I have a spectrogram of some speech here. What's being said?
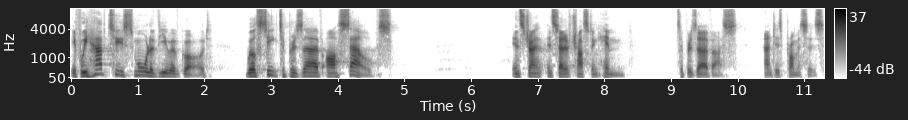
If we have too small a view of God, we'll seek to preserve ourselves instead of trusting Him to preserve us and His promises.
